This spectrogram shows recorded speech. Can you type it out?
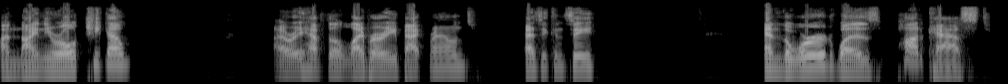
a nine year old Chico. I already have the library background, as you can see. And the word was podcast.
